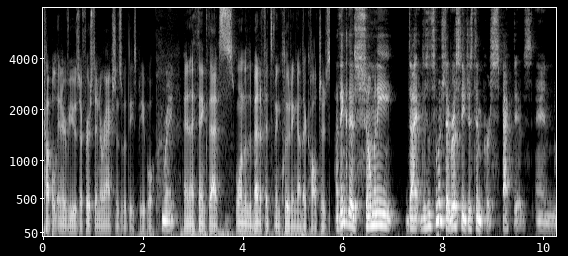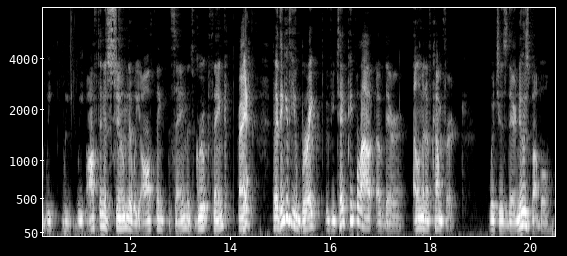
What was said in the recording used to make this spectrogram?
couple interviews or first interactions with these people Right. and i think that's one of the benefits of including other cultures I think there's so many di- there's so much diversity just in perspectives, and we, we we often assume that we all think the same. It's group think, right? Yeah. But I think if you break, if you take people out of their element of comfort, which is their news bubble,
